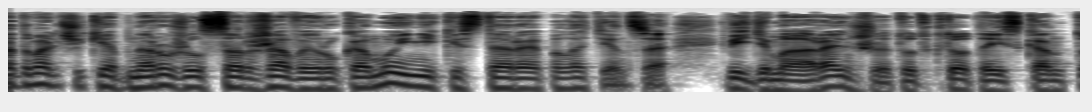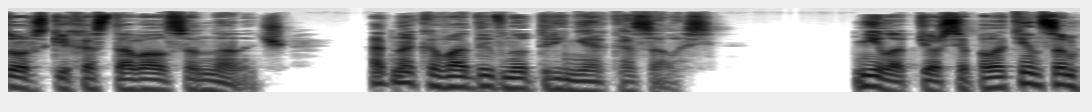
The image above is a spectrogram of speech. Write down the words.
Подвальчике обнаружился ржавый рукомойник и старое полотенце. Видимо, раньше тут кто-то из конторских оставался на ночь. Однако воды внутри не оказалось. Нил обтерся полотенцем,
